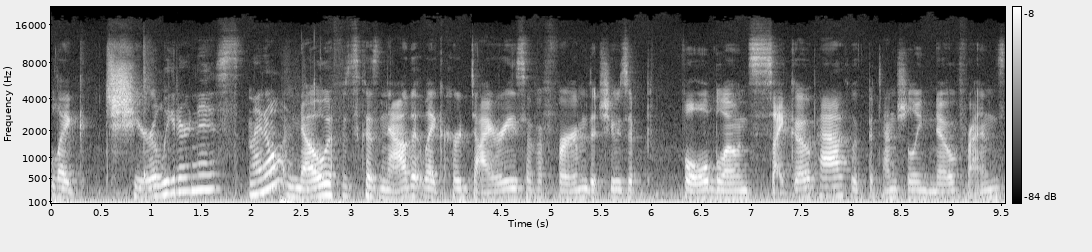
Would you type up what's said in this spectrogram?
like cheerleaderness. And I don't know if it's because now that like her diaries have affirmed that she was a full blown psychopath with potentially no friends.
